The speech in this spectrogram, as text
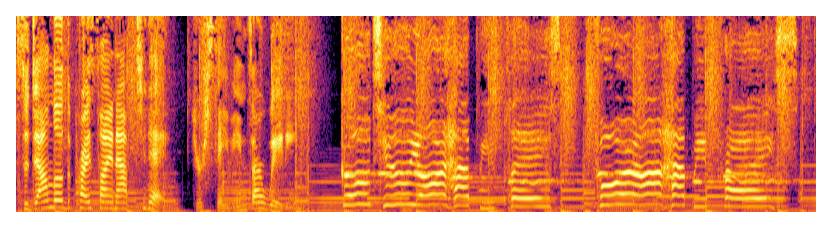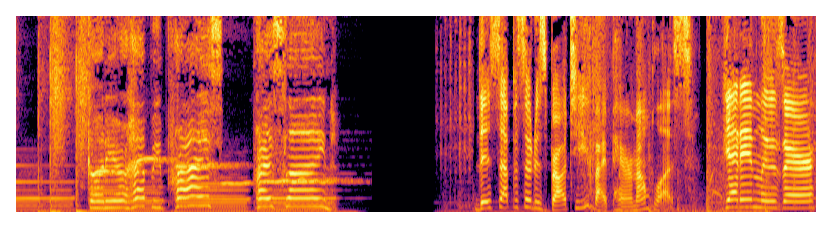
So, download the Priceline app today. Your savings are waiting. Go to your happy place for a happy price. Go to your happy price, Priceline. This episode is brought to you by Paramount Plus. Get in, loser!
